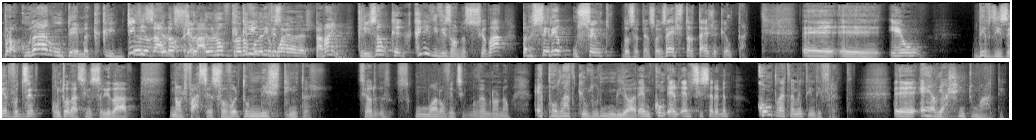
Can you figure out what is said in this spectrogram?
procurar um tema que crie divisão eu não- na sociedade. eu não- que eu não crie falei do divisão, Moedas. Está bem. Crisão, que crie divisão na sociedade para ser ele o centro das atenções. É a estratégia que ele tem. É, é, eu devo dizer, vou dizer com toda a sinceridade, não lhe faço esse favor, estou-me nas tintas. Se, se comemoram 25 de novembro ou não. É para o lado que eu durmo melhor. É-me, é, é sinceramente completamente indiferente. É, é, aliás, sintomático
